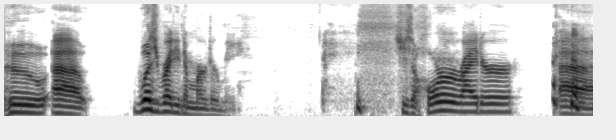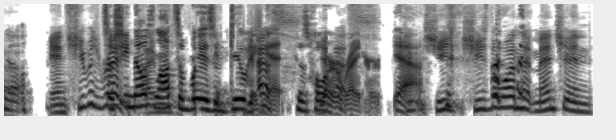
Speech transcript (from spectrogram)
who uh, was ready to murder me. She's a horror writer. Uh, no. and she was ready. So she knows I lots mean, of ways of doing yes, it because horror yes. writer. Yeah, she, she's the one that mentioned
